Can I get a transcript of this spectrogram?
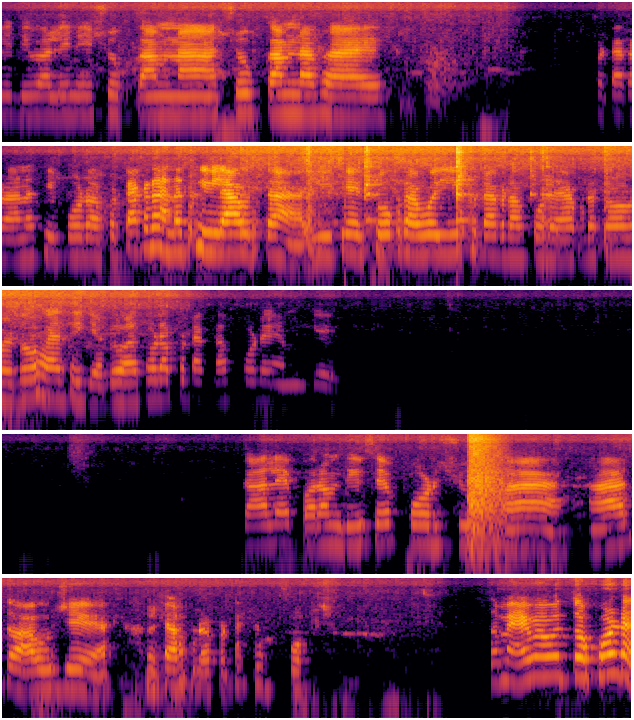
હેપી દિવાળીની શુભકામના શુભકામના ભાઈ. ફટાકડા નથી પોડા ફટાકડા નથી લાવતા. એ કે છોકરા હોય એ ફટાકડા ફોડે. આપણે તો હવે ડોહા થઈ ગયા. ડોહા થોડા ફટાકડા ફોડે એમ કે. કાલે પરમ દિવસે ફોડશું. હા હા તો આવજે. આપણે ફટાકડા ફોડશું. તમે આવ્યા હોત તો ફોડે.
